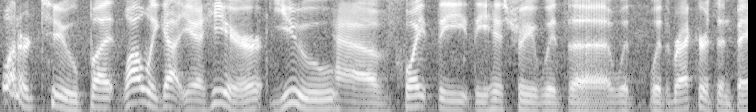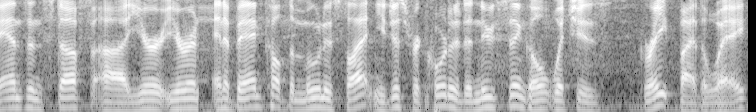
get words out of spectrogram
one or two. But while we got you here, you have quite the, the history with uh, with with records and bands and stuff. Uh, you're you're in, in a band called The Moon Is Flat, and you just recorded a new single, which is great, by the way.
